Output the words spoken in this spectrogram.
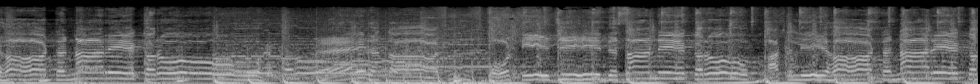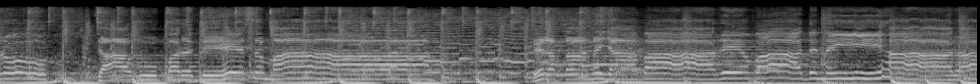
આટલી ના રે કરો ખોટી જીદ સાને કરો. આટલી હટ ના રે કરો. જાવું પરદેશમાં. રતન યાવા રે વાદ નહીં હારા.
